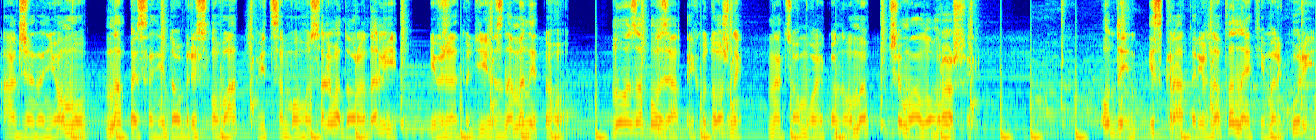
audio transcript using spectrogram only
Адже на ньому написані добрі слова від самого Сальвадора Далі і вже тоді знаменитого. Ну а заповзятий художник на цьому економив чимало грошей. Один із кратерів на планеті Меркурій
